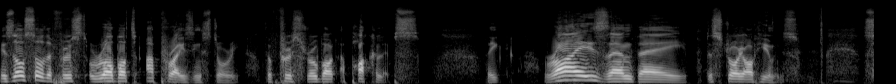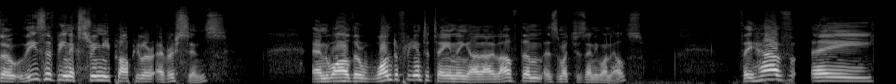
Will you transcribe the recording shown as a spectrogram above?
is also the first robot uprising story, the first robot apocalypse. They rise and they destroy all humans. So these have been extremely popular ever since. And while they're wonderfully entertaining, and I love them as much as anyone else, they have a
